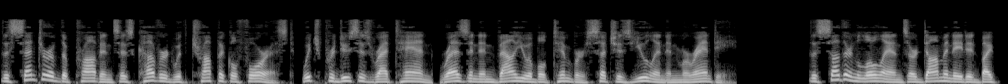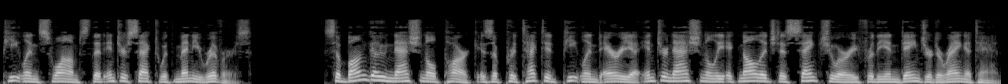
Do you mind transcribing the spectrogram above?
The center of the province is covered with tropical forest, which produces rattan, resin and valuable timber such as ulen and meranti. The southern lowlands are dominated by peatland swamps that intersect with many rivers. Sabangau National Park is a protected peatland area internationally acknowledged as sanctuary for the endangered orangutan.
